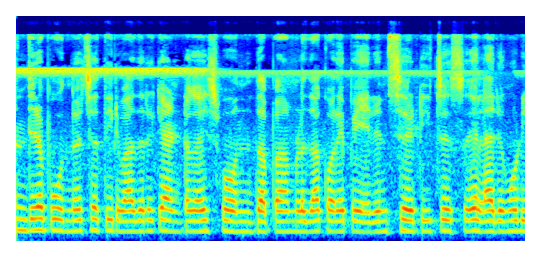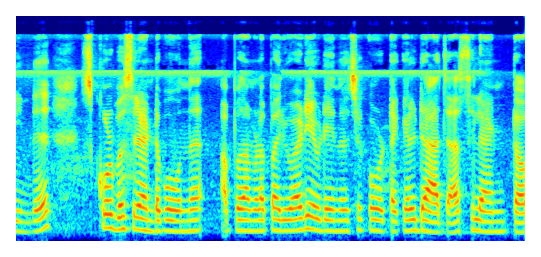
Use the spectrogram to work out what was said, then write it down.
എന്തിനാ പോകുന്നത് വെച്ചാൽ തിരുവാതിരയ്ക്കാണ് കേട്ടോ കഴിച്ച് പോകുന്നത്. അപ്പോൾ നമ്മളിതാ കുറേ പേരൻസ് ടീച്ചേഴ്സ് എല്ലാവരും കൂടി ഉണ്ട്. സ്കൂൾ ബസ്സിലാണ് പോകുന്നത്. അപ്പോൾ നമ്മളെ പരിപാടി എവിടെയെന്ന് വെച്ചാൽ കോട്ടക്കൽ രാജാസിലാണ് കേട്ടോ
